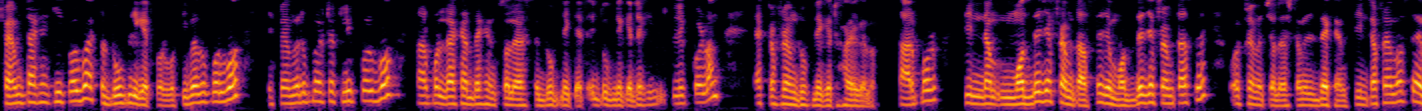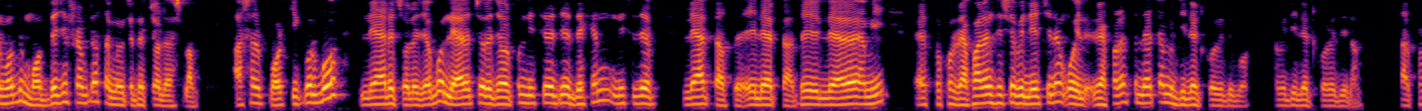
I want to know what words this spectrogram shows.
ফ্রেমটাকে কি করব? একটা ডুপ্লিকেট করব। কীভাবে করব? এই ফ্রেমের উপর একটা ক্লিক করব, তারপর লেখা, দেখেন চলে আসছে ডুপ্লিকেট এই ডুপ্লিকেটে ক্লিক করলাম? একটা ফ্রেম ডুপ্লিকেট হয়ে গেল। তারপর তিন মধ্যে যে ফ্রেমটা আছে, যে মধ্যে যে ফ্রেমটা আছে, ওই ফ্রেমে চলে আসলাম। দেখেন, তিনটা ফ্রেম আছে, এর মধ্যে মধ্যে যে ফ্রেমটা আছে, আমি ওইটাতে চলে আসলাম। আসার পর কি করব? লেয়ারে চলে যাব। লেয়ারে চলে যাওয়ার পর নিচে যে দেখেন, নিচে যে লেয়ারটা আছে, এই লেয়ারটা যে লেয়ারে আমি তখন রেফারেন্স হিসেবে নিয়েছিলাম, ওই রেফারেন্স লেয়ারটা আমি ডিলিট করে দিব। আমি ডিলিট করে দিলাম। তারপর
